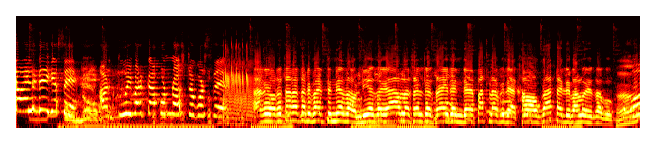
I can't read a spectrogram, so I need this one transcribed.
টয়লেটেই গেছে আর দুইবার কাপড় নষ্ট করছে। আরে ওরা তাড়াতাড়ি বাড়িতে নিয়ে যাও নিয়ে যাই আওলা চালটা চাই দেন পাতলা করে খাওয়াও গা তাইলে ভালো হয়ে যাব। ও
